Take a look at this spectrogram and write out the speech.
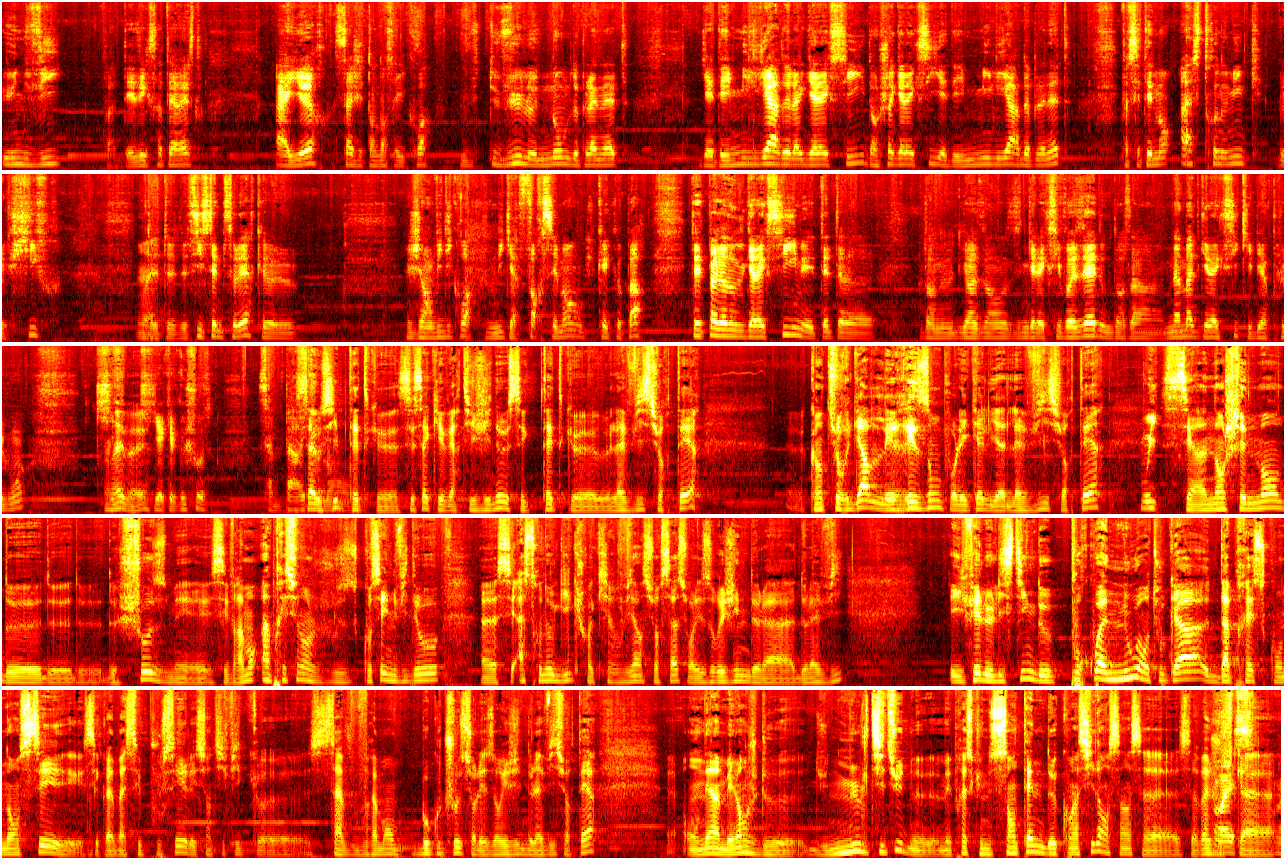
une vie, enfin des extraterrestres, ailleurs, ça j'ai tendance à y croire. Vu le nombre de planètes, il y a des milliards de la galaxie. Dans chaque galaxie, il y a des milliards de planètes. Enfin, c'est tellement astronomique le chiffre de, système solaire que j'ai envie d'y croire. Je me dis qu'il y a forcément quelque part, peut-être pas dans notre galaxie, mais peut-être euh, dans, dans, une galaxie voisine ou dans un amas de galaxies qui est bien plus loin, qui, bah y a quelque chose. Ça me paraît. Ça aussi, peut-être que c'est ça qui est vertigineux, c'est peut-être que la vie sur Terre, euh, quand tu regardes les raisons pour lesquelles il y a de la vie sur Terre, oui. c'est un enchaînement de, de, de, choses, mais c'est vraiment impressionnant. Je vous conseille une vidéo, euh, c'est Astrono Geek, je crois, qui revient sur ça, sur les origines de la, de la vie. Et il fait le listing de pourquoi nous, en tout cas, d'après ce qu'on en sait, c'est quand même assez poussé, les scientifiques euh, savent vraiment beaucoup de choses sur les origines de la vie sur Terre. Euh, on est un mélange d'une multitude, mais presque une centaine de coïncidences. Hein. Ça, ça, va jusqu'à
